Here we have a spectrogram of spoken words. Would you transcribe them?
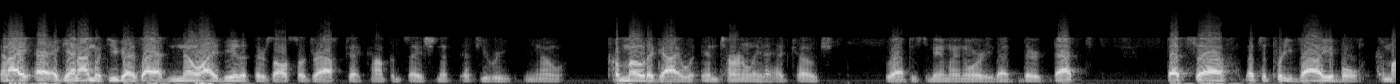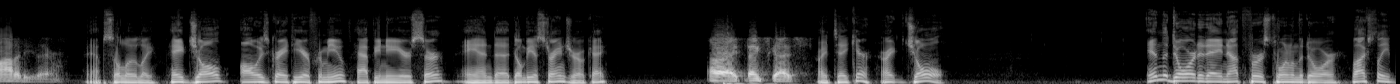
And I, again, I'm with you guys. I had no idea that there's also draft pick compensation if, if you, re, you know, promote a guy internally to head coach who happens to be a minority. That there, that, that's uh, that's a pretty valuable commodity there. Absolutely. Hey, Joel, always great to hear from you. Happy New Year, sir. And uh, don't be a stranger, okay? All right. Thanks, guys. All right. Take care. All right. Joel. In the door today, not the first one on the door. Well, actually,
